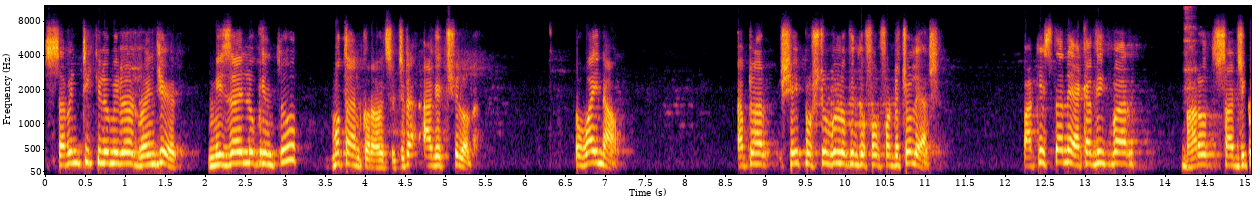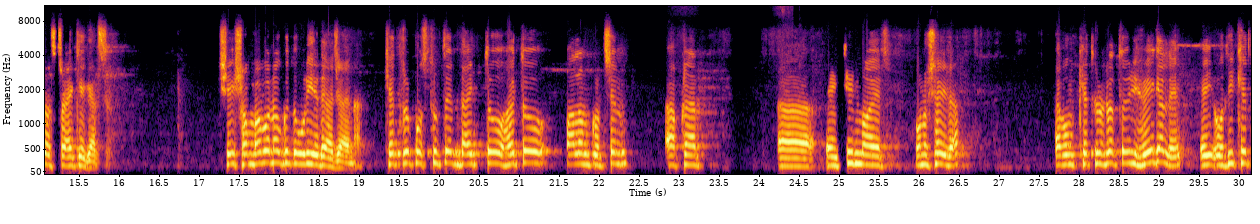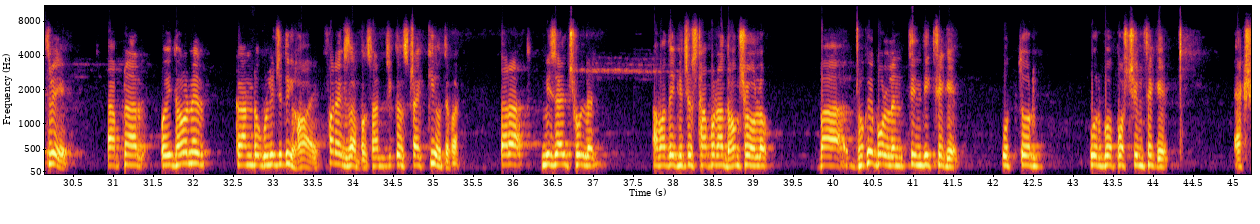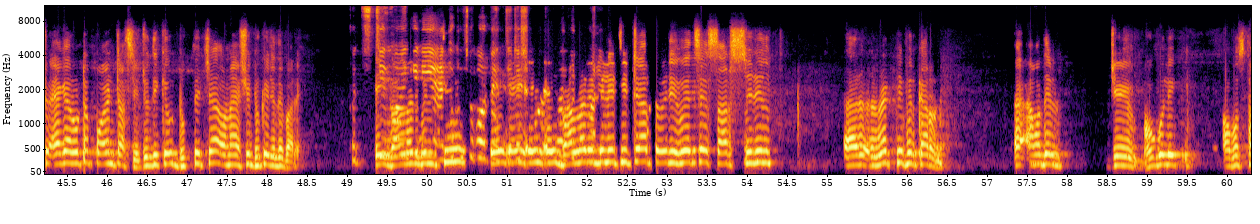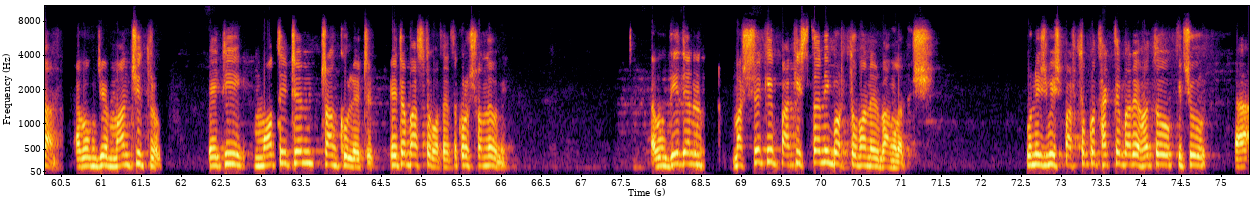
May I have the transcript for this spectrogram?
সেভেন্টি কিলোমিটার রেঞ্জের মিসাইলও কিন্তু মোতায়েন করা হয়েছে, যেটা আগে ছিল না। তো ওয়াই নাও আপনার সেই প্রশ্নগুলো কিন্তু ফোরফ্রন্টে চলে আসে। পাকিস্তানে একাধিকবার ভারত সার্জিক্যাল স্ট্রাইকে গেছে। সেই সম্ভাবনাও কিন্তু উড়িয়ে দেওয়া যায় না। ক্ষেত্র প্রস্তুতের দায়িত্ব হয়তো পালন করছেন আপনার এই চিন্ময়ের অনুসারীরা। এবং ক্ষেত্রটা তৈরি হয়ে গেলে এই অধিক্ষেত্রে আপনার ওই ধরনের কাণ্ডগুলি যদি হয়, ফর এক্সাম্পল সার্জিক্যাল স্ট্রাইক কি হতে পারে? তারা মিসাইল ছুড়লেন, আমাদের কিছু স্থাপনা ধ্বংস হলো বা ঢুকে পড়লেন তিন দিক থেকে, উত্তর, পূর্ব, পশ্চিম থেকে। একশো এগারোটা পয়েন্ট আছে যদি কেউ ঢুকতে চায় অনায়াসে ঢুকে যেতে পারে। এই। ভালনারেবিলিটিটা তৈরি হয়েছে স্যার সিরিল রেডক্লিফের কারণে। আমাদের যে ভৌগোলিক অবস্থান এবং যে মানচিত্র এটি মতিটেন ট্রাঙ্কুলেটেড এটা বাস্তবতা এতে কোনো সন্দেহ নেই। এবং দিয়ে দেন মাসরেকি পাকিস্তানি বর্তমানের বাংলাদেশ। উনিশ বিশ পার্থক্য থাকতে পারে হয়তো কিছু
